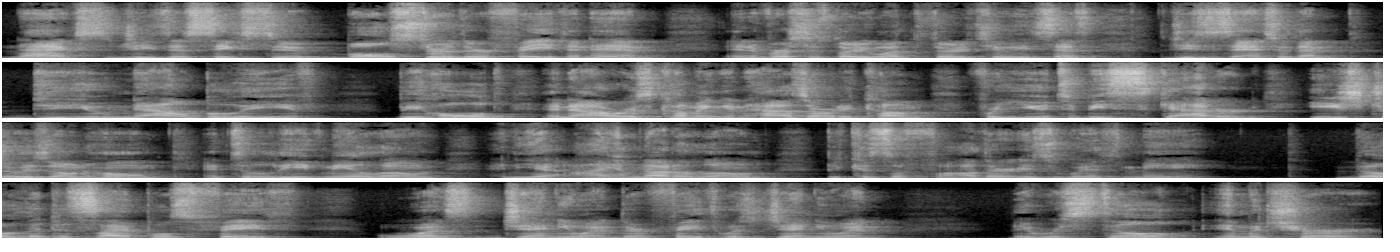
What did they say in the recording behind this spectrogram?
Next, Jesus seeks to bolster their faith in him. And in verses 31 to 32, he says, Jesus answered them, Do you now believe? Behold, an hour is coming and has already come for you to be scattered, each to his own home, and to leave me alone. And yet I am not alone, because the Father is with me. Though the disciples' faith was genuine, their faith was genuine, they were still immature.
